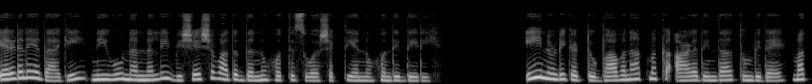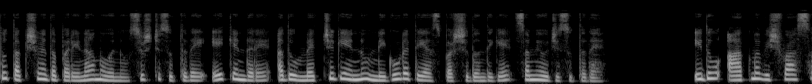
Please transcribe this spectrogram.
ಎರಡನೆಯದಾಗಿ, ನೀವು ನನ್ನಲ್ಲಿ ವಿಶೇಷವಾದದ್ದನ್ನು ಹೊತ್ತಿಸುವ ಶಕ್ತಿಯನ್ನು ಹೊಂದಿದ್ದೀರಿ. ಈ ನುಡಿಗಟ್ಟು ಭಾವನಾತ್ಮಕ ಆಳದಿಂದ ತುಂಬಿದೆ ಮತ್ತು ತಕ್ಷಣದ ಪರಿಣಾಮವನ್ನು ಸೃಷ್ಟಿಸುತ್ತದೆ, ಏಕೆಂದರೆ ಅದು ಮೆಚ್ಚುಗೆಯನ್ನು ನಿಗೂಢತೆಯ ಸ್ಪರ್ಶದೊಂದಿಗೆ ಸಂಯೋಜಿಸುತ್ತದೆ. ಇದು ಆತ್ಮವಿಶ್ವಾಸ,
